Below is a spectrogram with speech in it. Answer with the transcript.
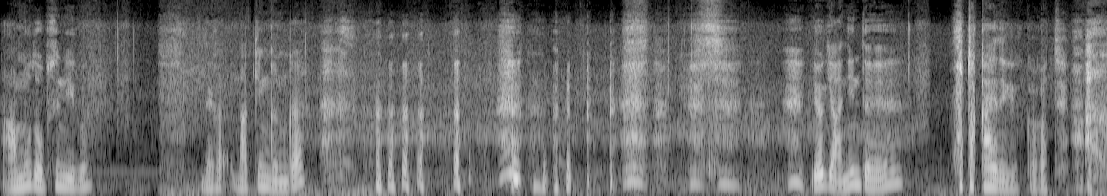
아무도 없으니 이거 내가 낚인 건가? 여기 아닌데 후딱 가야 될 것 같아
